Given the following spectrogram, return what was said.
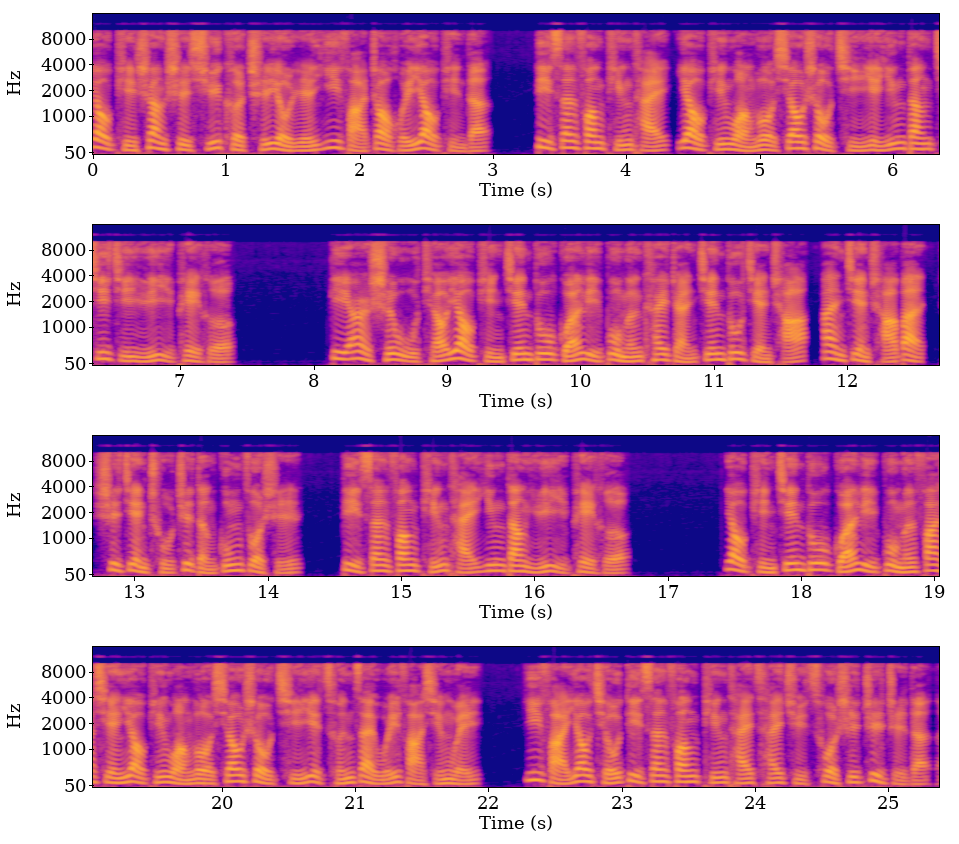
药品上市许可持有人依法召回药品的，第三方平台、药品网络销售企业应当积极予以配合。第二十五条，药品监督管理部门开展监督检查、案件查办、事件处置等工作时，第三方平台应当予以配合。药品监督管理部门发现药品网络销售企业存在违法行为，依法要求第三方平台采取措施制止的，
